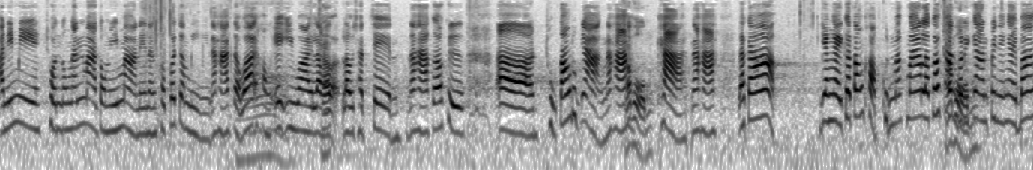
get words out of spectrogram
อันนี้มีชนตรงนั้นมาตรงนี้มาในนั้นเขาก็จะมีนะคะแต่ว่าของอ๋อ AEY เราครับเราชัดเจนนะคะก็คือเออถูกต้องทุกอย่างนะคะครับผม ค่ะนะคะแล้วก็ ยังไงก็ต้องขอบคุณมากๆ แล้วก็ครัการบผม บริการเป็นยังไงบ้าง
